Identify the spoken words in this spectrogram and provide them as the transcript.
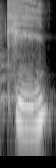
Nike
